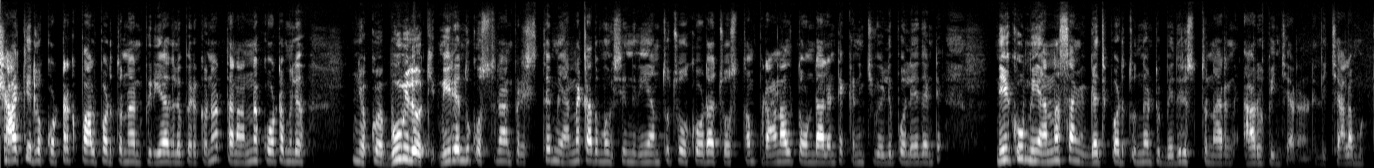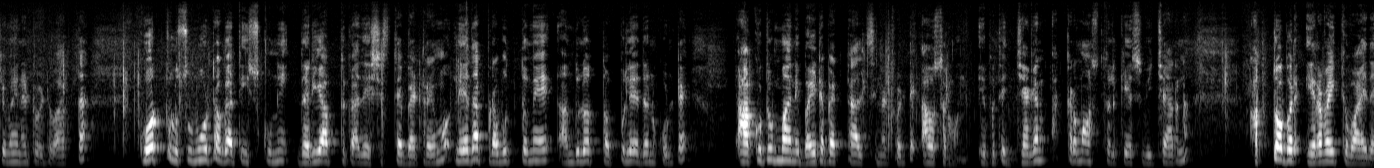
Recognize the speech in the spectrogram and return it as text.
షాకీర్లు కుట్రకు పాల్పడుతున్నాను ఫిర్యాదులు పేర్కొన్నారు. తన అన్న కూటమిలో యొక్క భూమిలోకి మీరెందుకు వస్తున్నాను ప్రశ్నిస్తే మీ అన్న కథ ముగిసింది నీ అంత చూ కూడా చూస్తాం. ప్రాణాలతో ఉండాలంటే ఇక్కడి నుంచి వెళ్ళిపోలేదంటే నీకు మీ అన్న సంఘ గతి పడుతుందంటూ బెదిరిస్తున్నారని ఆరోపించారన్నమాట ఇది చాలా ముఖ్యమైనటువంటి వార్త. కోర్టులు సుమోటోగా తీసుకుని దర్యాప్తుకు ఆదేశిస్తే బెటర్ ఏమో లేదా ప్రభుత్వమే అందులో తప్పు లేదనుకుంటే ఆ కుటుంబాన్ని బయట పెట్టాల్సినటువంటి అవసరం ఉంది. లేకపోతే జగన్ అక్రమాస్తుల కేసు విచారణ అక్టోబర్ ఇరవైకి వాయిదా.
